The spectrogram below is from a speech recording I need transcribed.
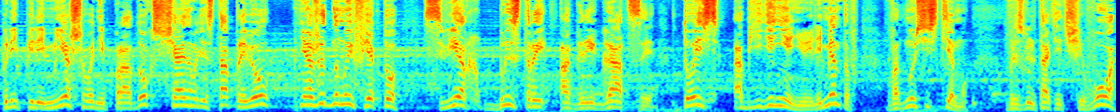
при перемешивании парадокс чайного листа привел к неожиданному эффекту сверхбыстрой агрегации, то есть объединению элементов в одну систему, в результате чего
